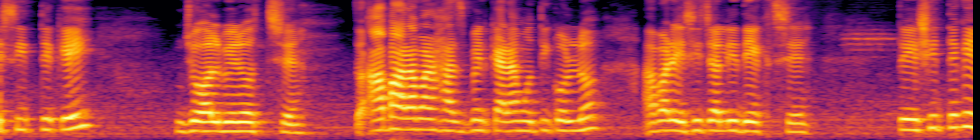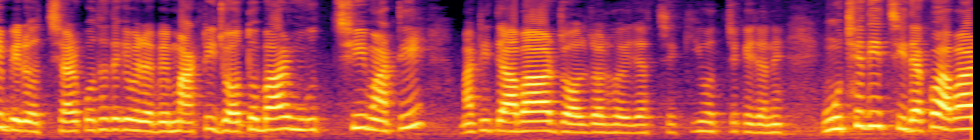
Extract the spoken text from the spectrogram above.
এসির থেকেই জল বেরোচ্ছে। তো আবার আমার হাজব্যান্ড কেরামতি করল আবার এসি চালিয়ে দেখছে। তো এসির থেকেই বেরোচ্ছে আর কোথা থেকে বেরোবে? মাটি যতবার মুছছি মাটি মাটিতে আবার জল জল হয়ে যাচ্ছে। কি হচ্ছে কে জানে? মুছে দিচ্ছি দেখো আবার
